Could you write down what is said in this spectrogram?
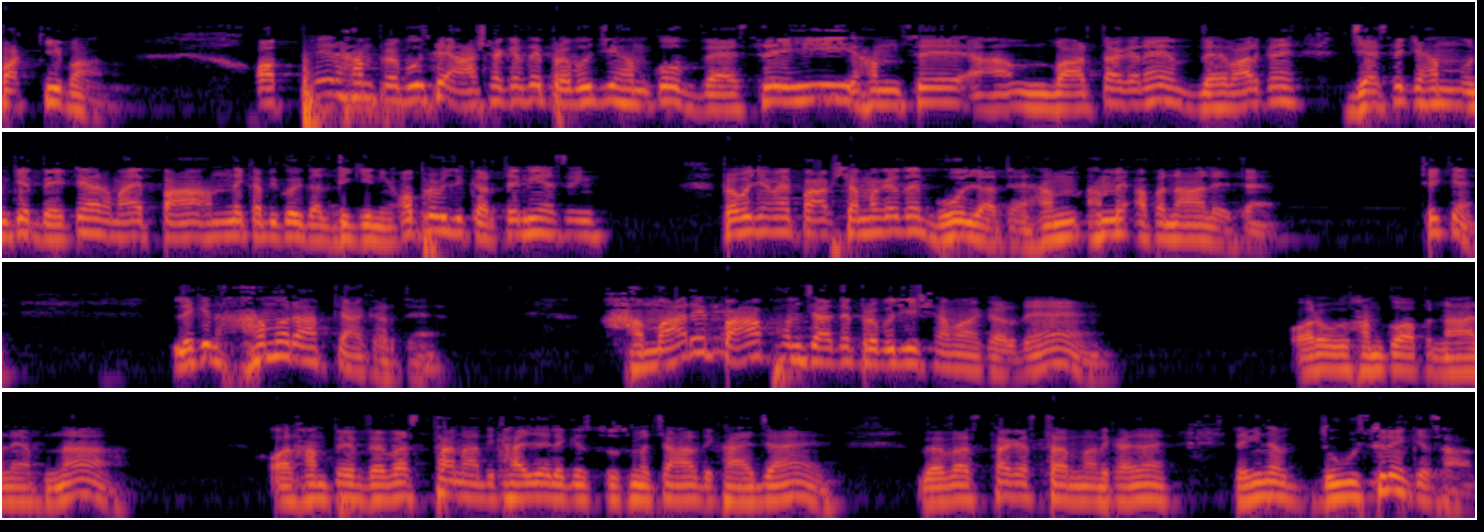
पक्की बात। और फिर हम प्रभु से आशा करते प्रभु जी हमको वैसे ही हमसे, हम वार्ता करें, व्यवहार करें, जैसे कि हम उनके बेटे और हमारे पा, हमने कभी कोई गलती की नहीं। और प्रभु जी करते नहीं ऐसे ही। प्रभु जी हमें पाप क्षमा करते हैं, भूल जाते हैं, हम, हमें अपना लेते हैं। ठीक है? लेकिन हम और आप क्या करते हैं? हमारे पाप हम चाहते हैं प्रभु जी क्षमा कर दें, और वो हमको अपना लें अपना, और हम पे व्यवस्था ना दिखाई जाए, लेकिन सुषमाचार दिखाए जाए, व्यवस्था का स्तर ना दिखाया जाए, लेकिन जब दूसरे के साथ।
